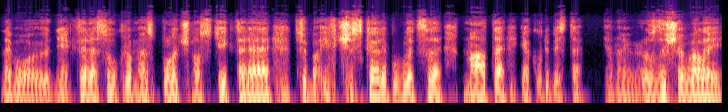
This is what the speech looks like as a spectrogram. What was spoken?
nebo některé soukromé společnosti, které třeba i v České republice máte, jako kdybyste já nevím, rozlišovali,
